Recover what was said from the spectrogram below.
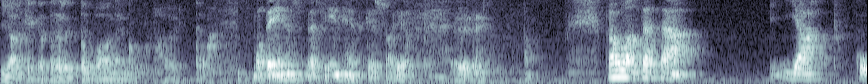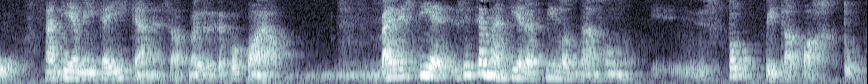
jälkikäteen sitten on vaan niin kuin haittaa. Mutta eihän sitä siinä hetkessä ajattele. Ei. Kauan tätä jatkuu? Mä en tiedä minkä ikäinen sä oot. Mä yritän koko ajan. Mä en edes tiedä, sitä mä en tiedä, että milloin tää sun stoppi tapahtuu.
